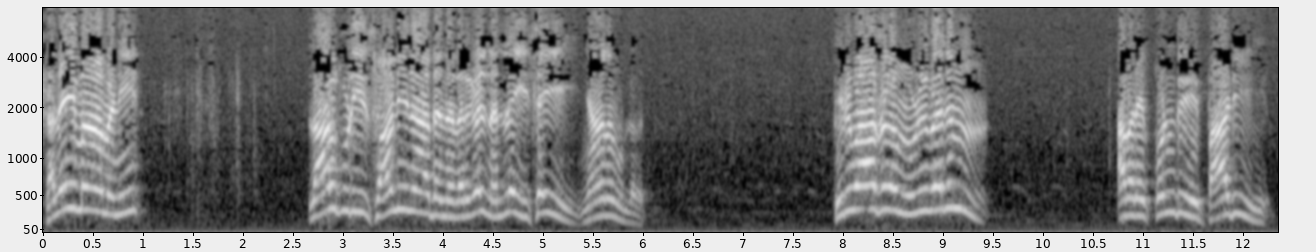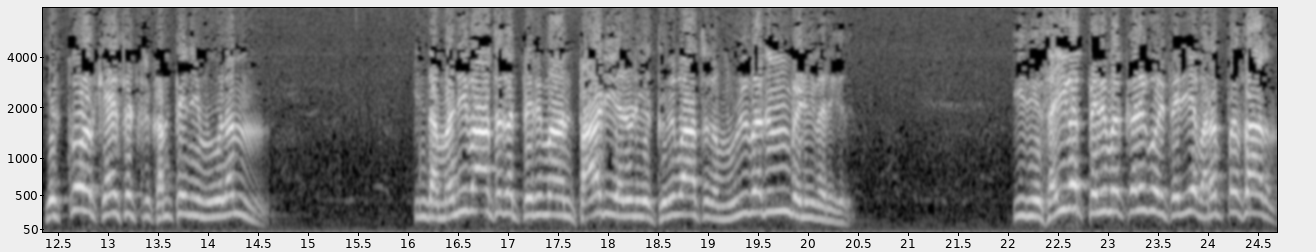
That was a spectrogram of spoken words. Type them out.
கலைமாமணி லால்குடி சுவாமிநாதன் அவர்கள் நல்ல இசை ஞானம் உள்ளவர். திருவாசகம் முழுவதும் அவரை கொண்டு பாடி எக்கோ கேசட் கம்பெனி மூலம் இந்த மணிவாசக பெருமான் பாடி அருளிய திருவாசகம் முழுவதும் வெளிவருகிறது. இது சைவ பெருமக்களுக்கு ஒரு பெரிய வரப்பிரசாதம்.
